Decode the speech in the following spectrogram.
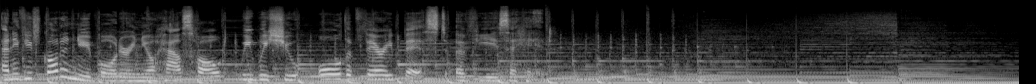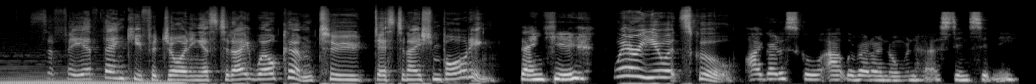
And if you've got a new boarder in your household, we wish you all the very best of years ahead. Sophia, thank you for joining us today. Welcome to Destination Boarding. Thank you. Where are you at school? I go to school at Loreto Normanhurst in Sydney.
